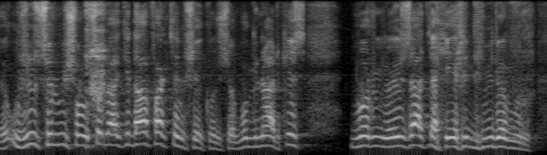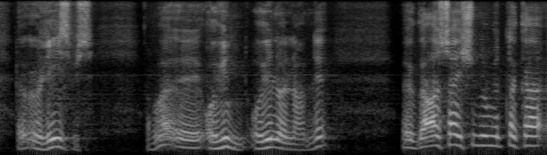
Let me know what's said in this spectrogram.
E, uzun sürmüş olsa belki daha farklı bir şey konuşuyor. Bugün herkes Mourinho'yu zaten yerin dibine vurur. E, öyleyiz biz. Ama e, oyun oyun önemli. E, Galatasaray şimdi mutlaka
